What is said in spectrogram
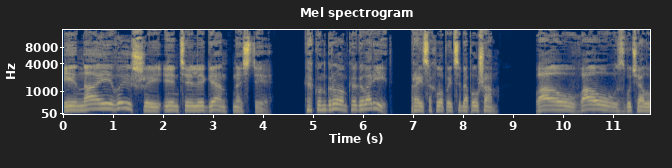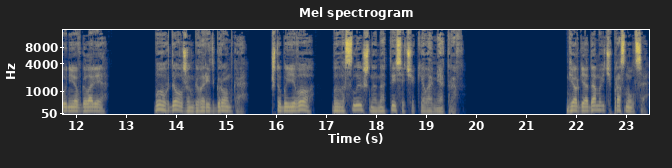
и наивысшей интеллигентности». «Как он громко говорит!» Раиса хлопает себя по ушам. «Вау! Вау!» — звучало у нее в голове. Бог должен говорить громко чтобы его было слышно на тысячи километров. Георгий Адамович проснулся.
